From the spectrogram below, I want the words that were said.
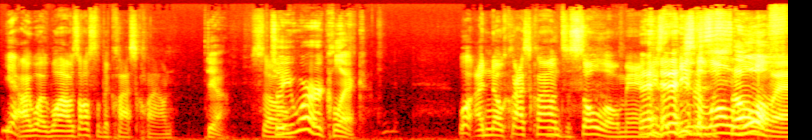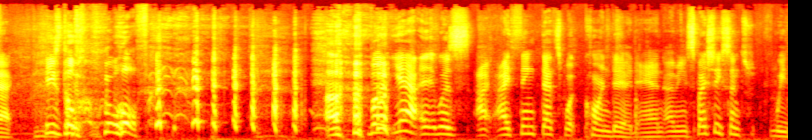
Yeah, I was. Well, I was also the class clown. Yeah. So, So you were a clique. well, I know class clown's a solo man. He's, he's the lone wolf. act. He's the lone wolf. but yeah, it was. I, I think that's what Korn did, and I mean, especially since we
